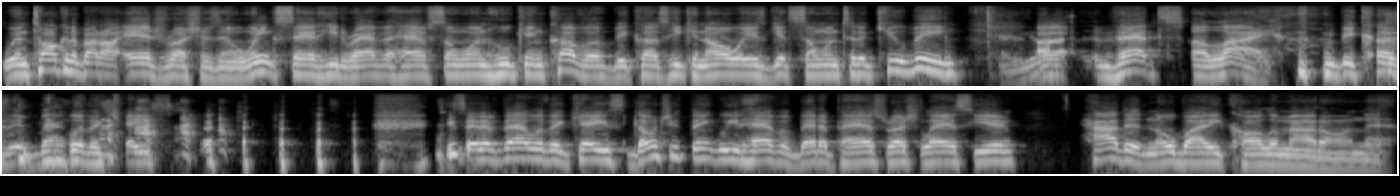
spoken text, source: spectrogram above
when talking about our edge rushers, and Wink said he'd rather have someone who can cover because he can always get someone to the QB. Uh, that's a lie because if that were the case, he said if that were the case, don't you think we'd have a better pass rush last year? How did nobody call him out on that?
